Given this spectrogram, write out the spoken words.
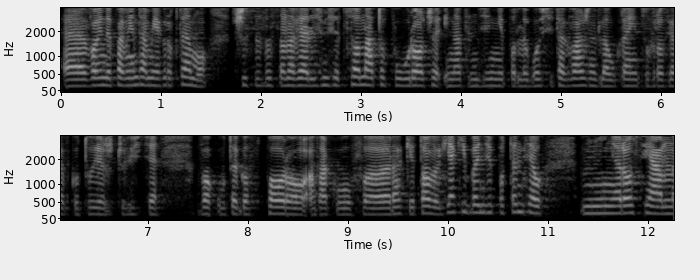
e, wojny. Pamiętam jak rok temu wszyscy zastanawialiśmy się, co na to półrocze i na ten Dzień Niepodległości tak ważny dla Ukraińców Rosja zgotuje rzeczywiście wokół tego sporo ataków e, rakietowych. Jaki będzie potencjał mm, Rosjan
